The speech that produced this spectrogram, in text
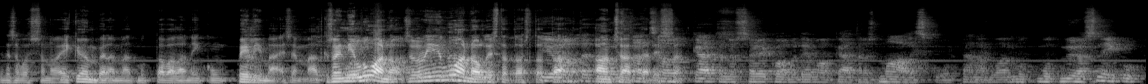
mitä se voisi sanoa, ei kömpelämältä, mutta tavallaan niin kuin pelimäisemmältä. Se oli niin, luonno, se oli niin luonnollista tuossa että Unchartedissa. Se on käytännössä E3-demo on käytännössä maaliskuun tänä vuonna, mutta mut myös niinku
